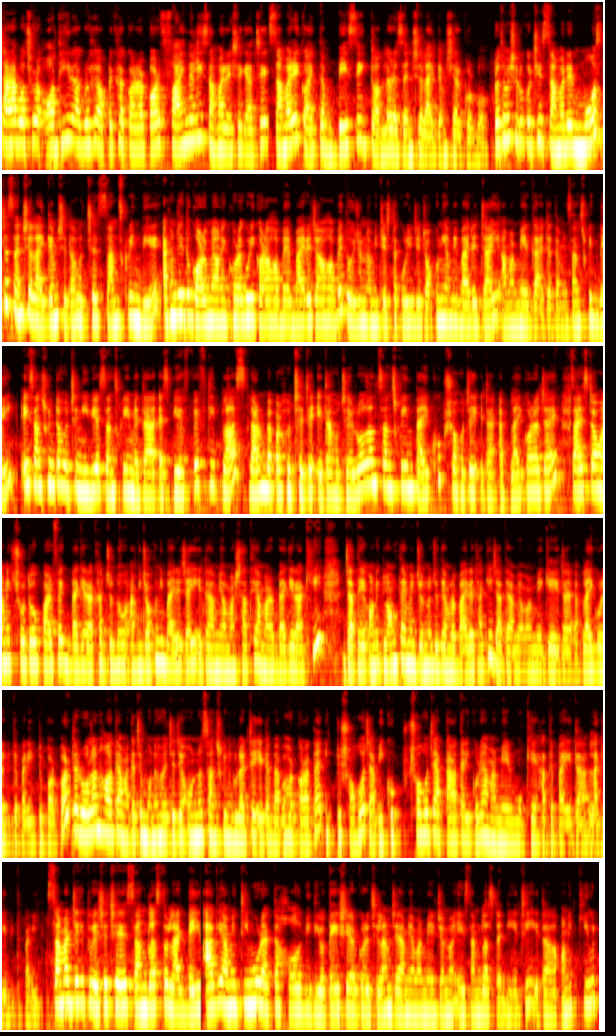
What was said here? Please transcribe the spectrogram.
সারা বছর অধীর আগ্রহে অপেক্ষা করার পর ফাইনালি সামার এসে গেছে। সামারে কয়েকটা basic toddler essential item share করব। প্রথমে শুরু করছি সামারের মোস্ট এসেনশিয়াল আইটেম সেটা হচ্ছে সানস্ক্রিন দিয়ে। এখন যেহেতু গরমে অনেক ঘোরাঘুরি করা হবে, বাইরে যাওয়া হবে, তো ওই জন্য আমি চেষ্টা করি যে যখনই আমি বাইরে যাই, আমার মেয়ের গায়ে যাতে আমি সানস্ক্রিন দেই। এই সানস্ক্রিনটা হচ্ছে নিভিয়ার সানস্ক্রিন এটা এসপিএফ ফিফটি প্লাস দারুণ ব্যাপার হচ্ছে যে এটা হচ্ছে রোল অন সানস্ক্রিন তাই খুব সহজে এটা অ্যাপ্লাই করা যায়। সাইজটাও অনেক ছোট পারফেক্ট ব্যাগে রাখার জন্য আমি যখনই বাইরে যাই এটা আমি আমার সাথে আমার ব্যাগে রাখি, যাতে অনেক লং টাইমের জন্য যদি আমরা বাইরে থাকি, যাতে আমি আমার মেয়েকে এটা অ্যাপ্লাই করে দিতে পারি একটু পরপর এটা রোল অন হওয়াতে আমার কাছে মনে হয়েছে যে, অন্য সানস্ক্রিনগুলোর চেয়ে এটা ব্যবহার করাটা একটু সহজ। আমি খুব সহজে আর তাড়াতাড়ি করে আমার মেয়ের মুখে, হাতে পায়ে এটা লাগিয়ে দিতে পারি। সামার যেহেতু এসেছে সানগ্লাস তো লাগবেই। আগে আমি টিমুর একটা হল ভিডিওতে শেয়ার করেছিলাম যে, আমি আমার মেয়ের জন্য এই সানগ্লাসটা দিয়েছি এটা অনেক কিউট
